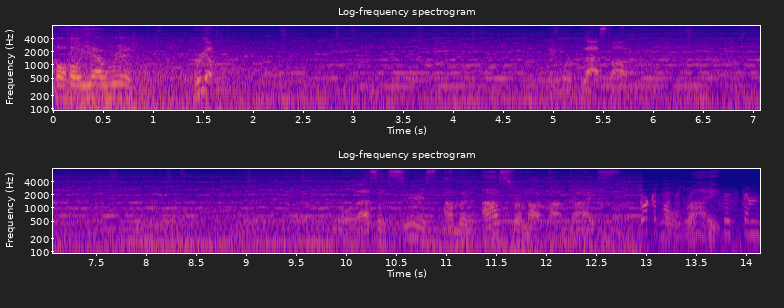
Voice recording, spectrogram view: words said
Oh yeah, we're in. Hurry up. And we're blast off. Oh, that's some serious. I'm an astronaut now, guys. Rocket All right. systems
